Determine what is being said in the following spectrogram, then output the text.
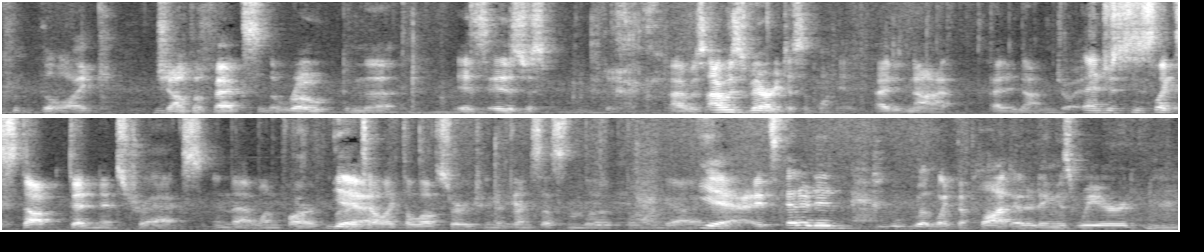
the like jump effects and the rope and the it's it's just. I was I was very disappointed. I did not I did not enjoy it. And just just like stop dead in its tracks in that one part. Yeah. Where they tell like the love story between the princess and the, the one guy. Yeah, it's edited. Like the plot editing is weird. Mhm.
